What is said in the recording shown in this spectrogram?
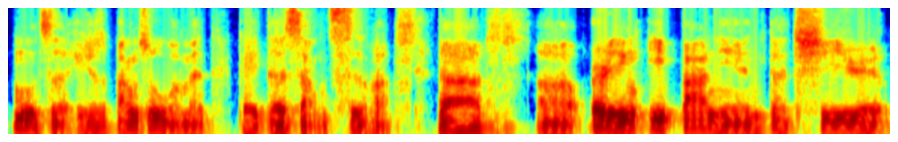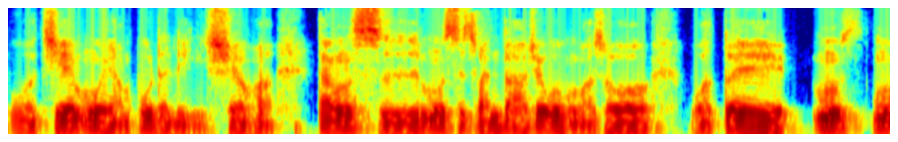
牧者，也就是帮助我们可以得赏赐哈。那呃，二零一八八年的七月，我接牧养部的领袖哈，当时牧师传道就问我说，我对牧牧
